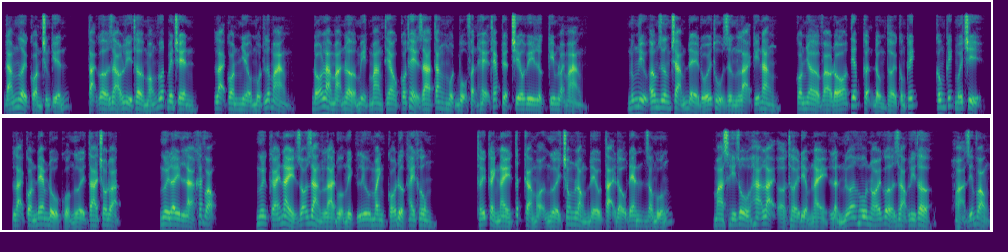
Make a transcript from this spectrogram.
đám người còn chứng kiến, tại gờ giáo lì thờ móng vuốt bên trên, lại còn nhiều một lớp màng đó là mạn nở mịt mang theo có thể gia tăng một bộ phận hệ thép tuyệt chiêu uy lực kim loại màng. Nũng nịu âm dương chạm để đối thủ dừng lại kỹ năng, còn nhờ vào đó tiếp cận đồng thời công kích công kích mới chỉ, lại còn đem đổ của người ta cho đoạn. Người đây là khát vọng. Người cái này rõ ràng là đùa nghịch lưu manh có được hay không? Thấy cảnh này tất cả mọi người trong lòng đều tại đậu đen rau muống. Mà shizu hạ lại ở thời điểm này lần nữa hô nói gờ dạo ly thờ, hỏa diễm vòng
